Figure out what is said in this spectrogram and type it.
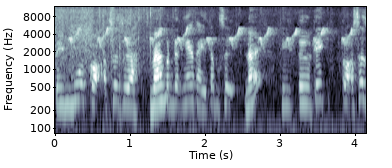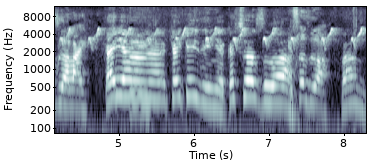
tìm mua cọ sơ dừa. Vâng. con được nghe thầy tâm sự. Đấy. Thì từ cái cọ sơ dừa này cái à, cái cái gì nhỉ? Cái sơ dừa. Cái sơ dừa. Vâng.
